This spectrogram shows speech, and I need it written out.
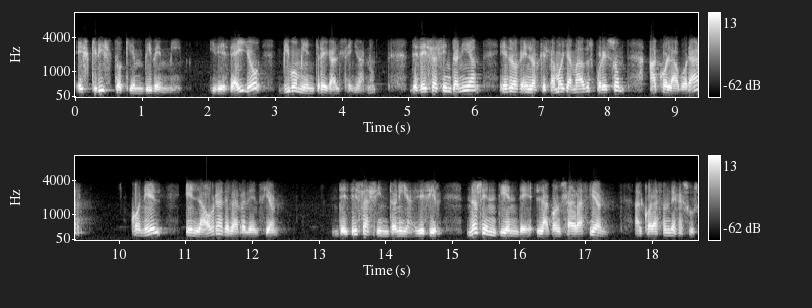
es Cristo quien vive en mí. Y desde ahí yo vivo mi entrega al Señor, ¿no? Desde esa sintonía es en los que estamos llamados, por eso, a colaborar con Él en la obra de la redención. Desde esa sintonía, es decir, no se entiende la consagración al corazón de Jesús,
